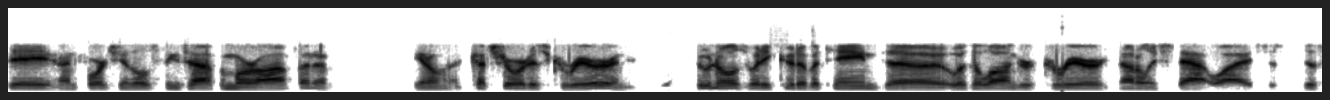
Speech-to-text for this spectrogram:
day, unfortunately, those things happen more often, and you know, cut short his career. And who knows what he could have attained uh, with a longer career, not only stat wise, just just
